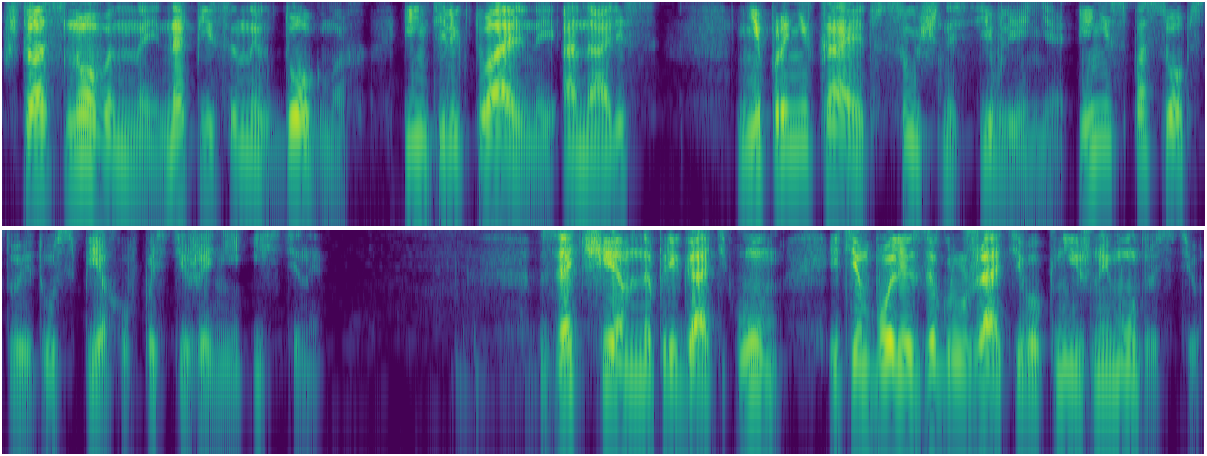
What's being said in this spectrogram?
что основанный на писанных догмах интеллектуальный анализ не проникает в сущность явления и не способствует успеху в постижении истины. Зачем напрягать ум и тем более загружать его книжной мудростью,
